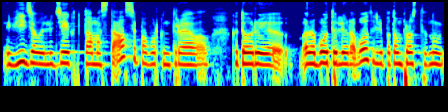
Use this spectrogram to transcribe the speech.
видела людей, кто там остался по work and travel, которые работали, работали, потом просто, ну,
